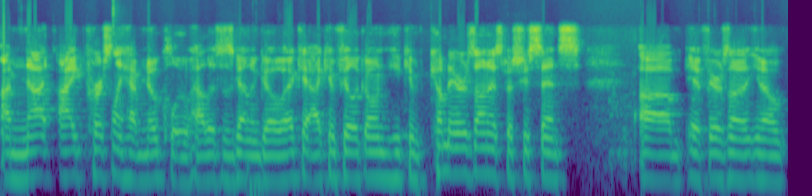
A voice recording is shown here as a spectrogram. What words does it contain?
I'm not. I personally have no clue how this is going to go. I can, I can feel it going. He can come to Arizona, especially since um, if Arizona, you know,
